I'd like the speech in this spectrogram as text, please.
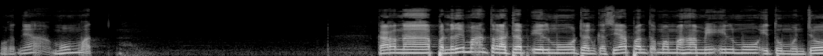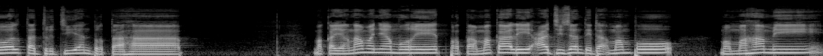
muridnya mumat. Karena penerimaan terhadap ilmu dan kesiapan untuk memahami ilmu itu muncul tadrijian bertahap. Maka yang namanya murid pertama kali ajizan tidak mampu memahami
